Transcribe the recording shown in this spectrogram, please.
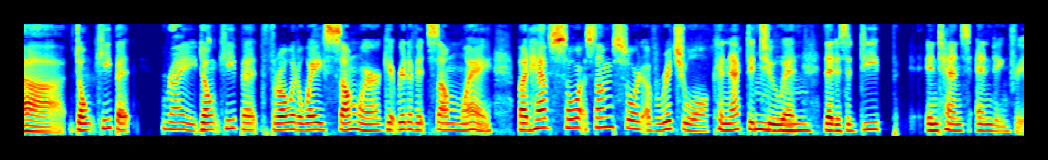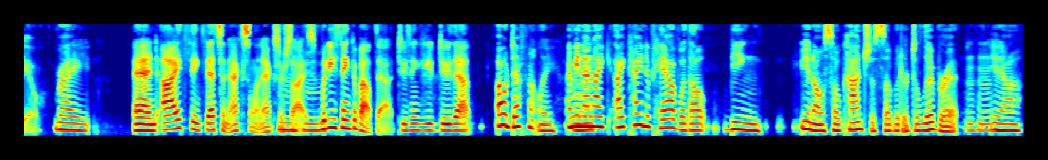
Uh, don't keep it. Right. Don't keep it. Throw it away somewhere. Get rid of it some way. But have so, some sort of ritual connected to it mm-hmm. that is a deep, intense ending for you. right. And I think that's an excellent exercise. Mm-hmm. What do you think about that? Do you think you'd do that? Oh, definitely. I mean, and mm-hmm. I I kind of have without being, you know, so conscious of it or deliberate. Yeah.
